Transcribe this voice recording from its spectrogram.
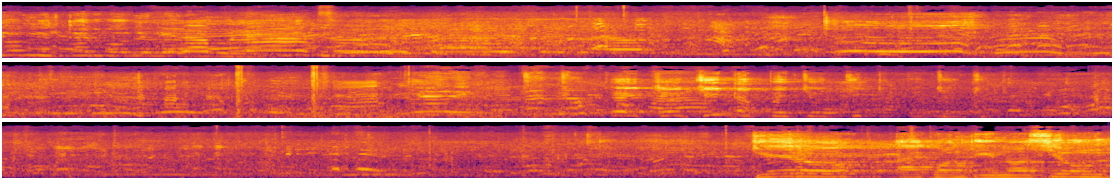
yo me encargo de la. Pechochita, pechochita, pechochita. Quiero a continuación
